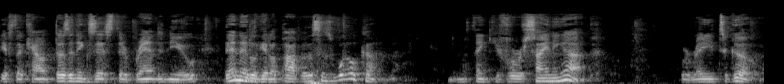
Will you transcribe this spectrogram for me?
if the account doesn't exist, they're brand new, then it'll get a pop-up that says, welcome. Thank you for signing up. We're ready to go.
